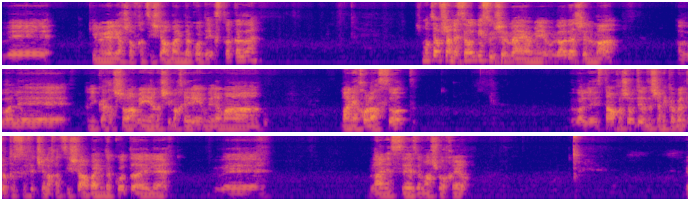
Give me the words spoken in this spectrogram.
וכאילו יהיה לי עכשיו חצי שעה, 40 דקות אקסטרה כזה. יש מצב שאני אעשה עוד ניסוי של 100 ימים, לא יודע של מה, אבל uh, אני אקח השראה מאנשים אחרים, נראה מה, מה אני יכול לעשות. אבל uh, סתם חשבתי על זה שאני אקבל את התוספת של החצי שעה 40 דקות האלה, ואולי אני אעשה איזה משהו אחר. Uh,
